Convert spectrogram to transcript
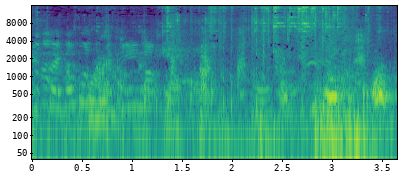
It's like almost like a game of.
